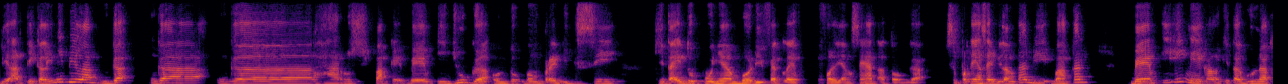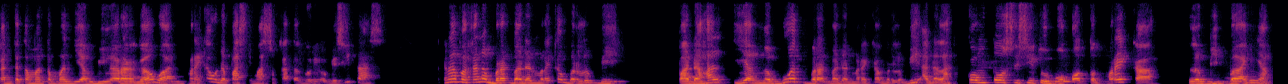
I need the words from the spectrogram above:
di artikel ini bilang nggak nggak nggak harus pakai BMI juga untuk memprediksi kita itu punya body fat level yang sehat atau enggak. Seperti yang saya bilang tadi, bahkan BMI ini kalau kita gunakan ke teman-teman yang binaragawan, mereka udah pasti masuk kategori obesitas. Kenapa? Karena berat badan mereka berlebih. Padahal yang ngebuat berat badan mereka berlebih adalah komposisi tubuh otot mereka lebih banyak,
